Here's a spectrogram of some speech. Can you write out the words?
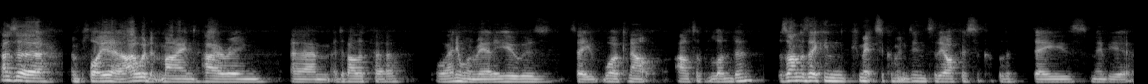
as a employer, I wouldn't mind hiring um, a developer or anyone really who is, say, working out out of London, as long as they can commit to coming into the office a couple of days, maybe a,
